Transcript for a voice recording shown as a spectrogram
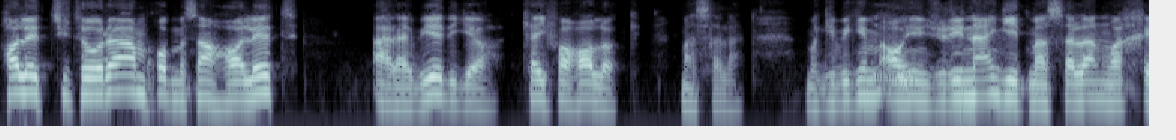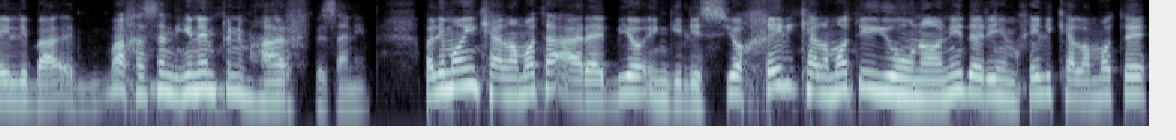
حالت چطوره؟ هم خب مثلا حالت عربیه دیگه. کیف حالک مثلا. مگه بگیم آیا اینجوری نگید مثلا و خیلی ب... ما اصلا دیگه نمی‌تونیم حرف بزنیم. ولی ما این کلمات عربی و انگلیسی و خیلی کلمات یونانی داریم خیلی کلمات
